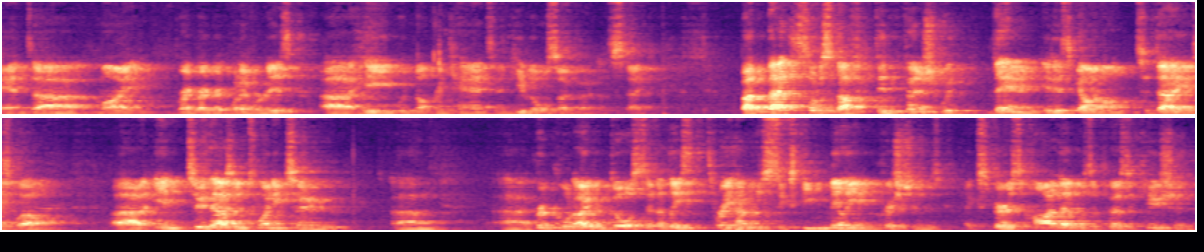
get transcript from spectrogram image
And uh, my great, great, great, whatever it is, uh, he would not recant and he would also burn at the stake. But that sort of stuff didn't finish with then, it is going on today as well. Uh, in 2022, um, a group called Open Doors said at least 360 million Christians experienced high levels of persecution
